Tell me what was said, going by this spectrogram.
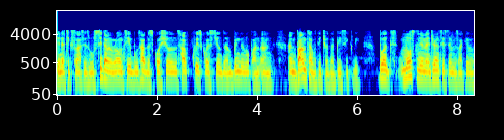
genetics classes. We'll sit down around tables, have discussions, have quiz questions, and bring them up and, and, and banter with each other, basically. But mostly the Nigerian system is like a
